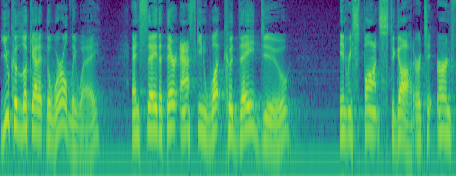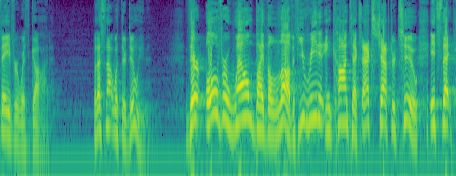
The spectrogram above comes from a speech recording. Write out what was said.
You could look at it the worldly way and say that they're asking what could they do in response to God or to earn favor with God. But that's not what they're doing. They're overwhelmed by the love. If you read it in context, Acts chapter 2, it's that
